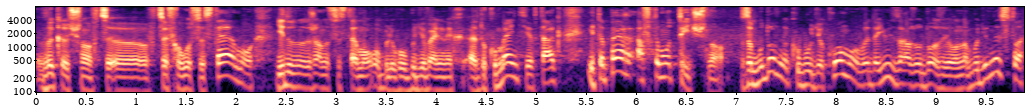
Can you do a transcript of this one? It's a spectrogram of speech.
виключно в е, цифрову систему, єдину державну систему обліку будівельних е, документів, так і тепер автоматично забудовнику будь-якому видають зразу дозвіл на будівництво,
